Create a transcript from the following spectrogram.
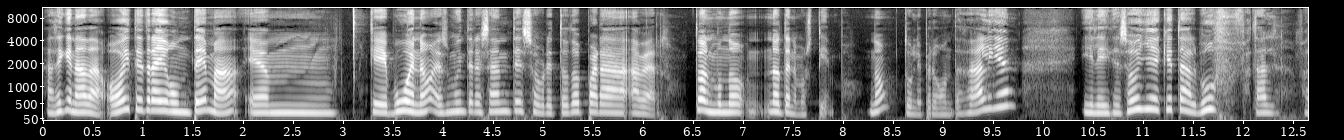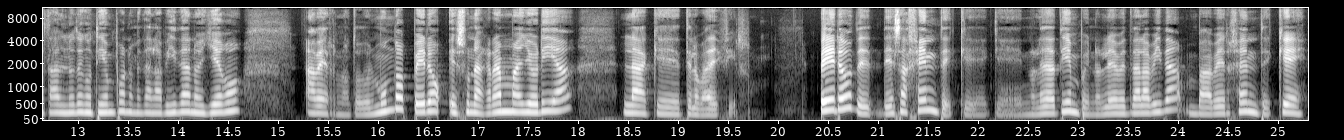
Así que nada, hoy te traigo un tema em, que, bueno, es muy interesante, sobre todo para, a ver, todo el mundo no tenemos tiempo, ¿no? Tú le preguntas a alguien y le dices, oye, ¿qué tal? Buf, fatal, fatal, no tengo tiempo, no me da la vida, no llego. A ver, no todo el mundo, pero es una gran mayoría la que te lo va a decir. Pero de, esa gente que, no le da tiempo y no le da la vida, va a haber gente que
